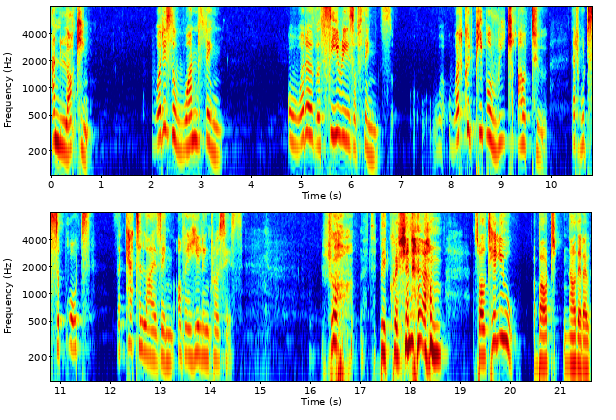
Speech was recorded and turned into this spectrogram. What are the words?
unlocking? What is the one thing, or what are the series of things what could people reach out to that would support the catalyzing of a healing process? Sure, that's a big question. um, so I'll tell you about now that I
